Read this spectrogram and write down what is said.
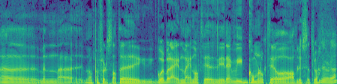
Uh, men jeg har på følelsen at det går bare én vei nå, at vi, vi, vi kommer nok til å avlyse, tror jeg. Det gjør det.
